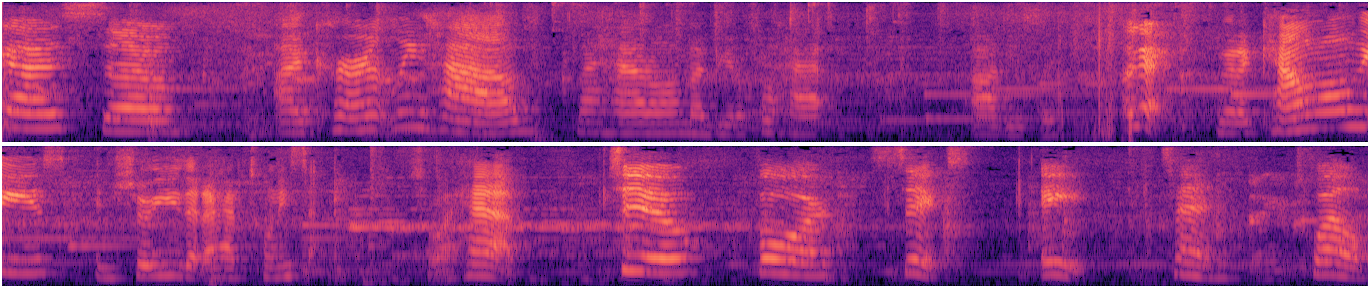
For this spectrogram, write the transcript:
guys, so I currently have my hat on, my beautiful hat, obviously. Okay, I'm gonna count all these and show you that I have 27. So I have 2, 4, 6, 8, 10, 12,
